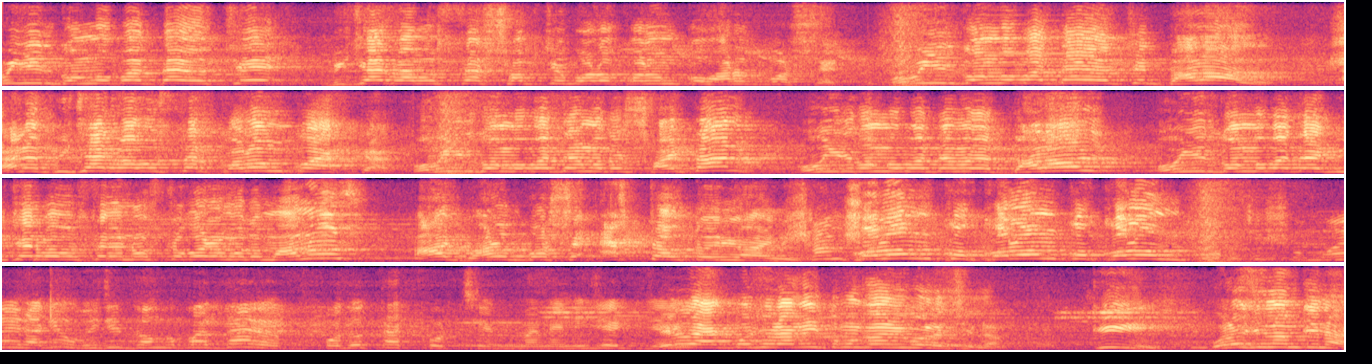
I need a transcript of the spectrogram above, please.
অভিজিৎ গঙ্গোপাধ্যায় হচ্ছে বিচার ব্যবস্থার সবচেয়ে বড় কলঙ্ক ভারতবর্ষের। অভিজিৎ গঙ্গোপাধ্যায় হচ্ছে দালাল। একটা বিচার ব্যবস্থার কলঙ্ক একটা। অভিজিৎ গঙ্গোপাধ্যায়ের মতো শয়তান অভিজিৎ গঙ্গোপাধ্যায়ের মতো দালাল অভিজিৎ গঙ্গোপাধ্যায় বিচার ব্যবস্থাকে নষ্ট করার মতো মানুষ আজ ভারতবর্ষে একটাও তৈরি হয়নি। কলঙ্ক কলঙ্ক কলঙ্ক। সময়ের আগে অভিজিৎ গঙ্গোপাধ্যায় পদত্যাগ করছেন মানে নিজের এক বছর আগেই তোমাকে আমি বলেছিলাম। কি? বলেছিলাম কি না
